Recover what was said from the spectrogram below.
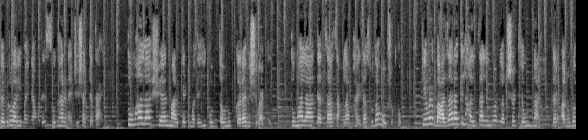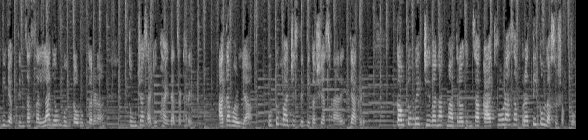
फेब्रुवारी महिन्यामध्ये सुधारण्याची शक्यता आहे. तुम्हाला शेअर मार्केटमध्येही गुंतवणूक करावीशी वाटेल. तुम्हाला त्याचा चांगला फायदा सुद्धा होऊ शकतो. केवळ बाजारातील हालचालींवर लक्ष ठेवून नाही तर अनुभवी व्यक्तींचा सल्ला घेऊन गुंतवणूक करणं तुमच्यासाठी फायद्याचं ठरेल. आता वळूया कुटुंबाची स्थिती कशी असणार आहे त्याकडे. कौटुंबिक जीवनात मात्र तुमचा काळ थोडासा प्रतिकूल असू शकतो.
